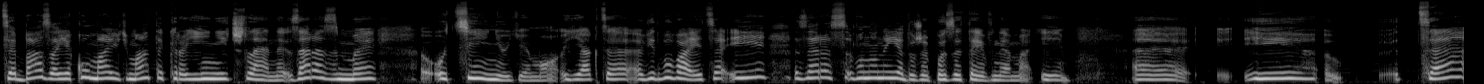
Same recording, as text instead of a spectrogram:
це база, яку мають мати країні члени. Зараз ми оцінюємо, як це відбувається, і зараз воно не є дуже позитивним. І, е, і це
